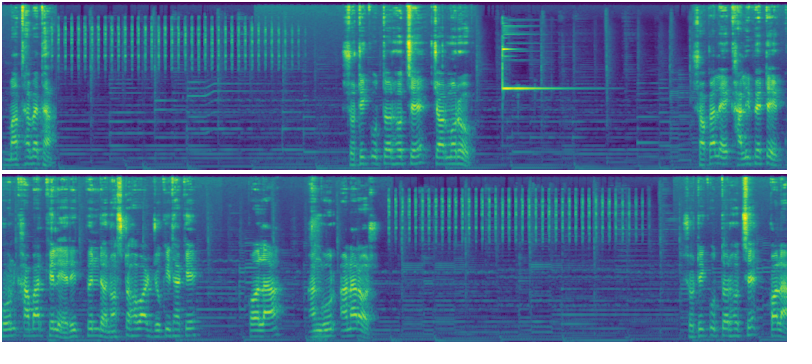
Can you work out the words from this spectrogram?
মাথা ব্যথা। সঠিক উত্তর হচ্ছে চর্মরোগ। সকালে খালি পেটে কোন খাবার খেলে হৃৎপিণ্ড নষ্ট হওয়ার ঝুঁকি থাকে? কলা আঙ্গুর, আনারস। সঠিক উত্তর হচ্ছে কলা।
